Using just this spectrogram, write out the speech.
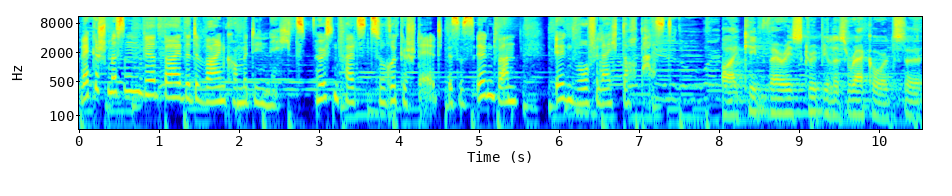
Weggeschmissen wird bei The Divine Comedy nichts. Höchstenfalls zurückgestellt, bis es irgendwann irgendwo vielleicht doch passt. I keep very scrupulous records. Uh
